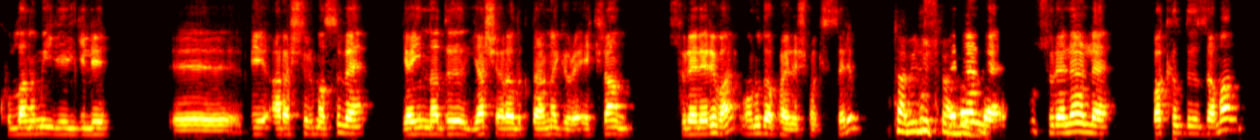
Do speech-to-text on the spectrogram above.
kullanımı ile ilgili e, bir araştırması ve yayınladığı yaş aralıklarına göre ekran süreleri var. Onu da paylaşmak isterim. Tabii bu lütfen. Sürelerle, bu sürelerle bakıldığı zaman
